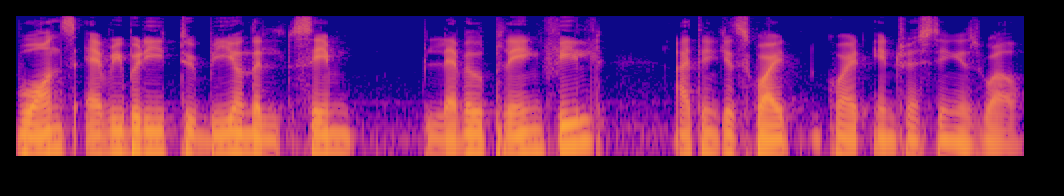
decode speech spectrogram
wants everybody to be on the same level playing field, I think it's quite quite interesting as well.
